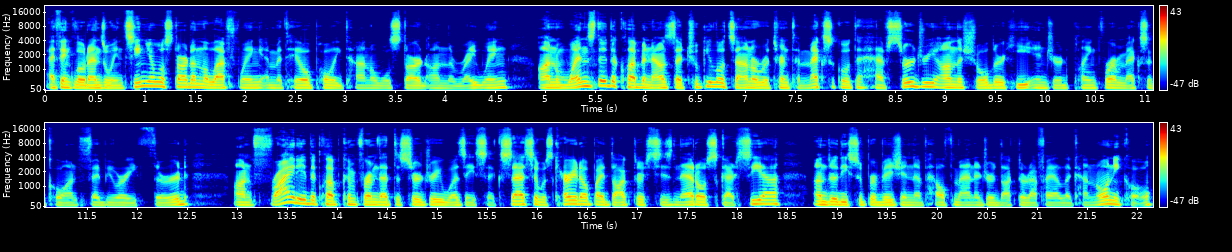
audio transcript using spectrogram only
I think Lorenzo Insigne will start on the left wing and Matteo Politano will start on the right wing. On Wednesday, the club announced that Chucky Lozano returned to Mexico to have surgery on the shoulder he injured playing for Mexico on February 3rd. On Friday, the club confirmed that the surgery was a success. It was carried out by Dr. Cisneros Garcia under the supervision of health manager Dr. Raffaele Canonico.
